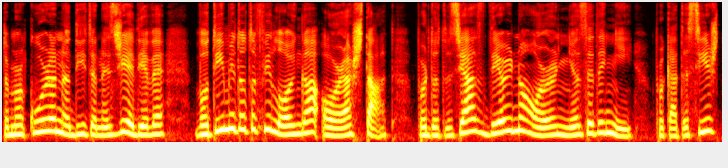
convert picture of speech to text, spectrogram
Të mërkurën në ditën e zgjedhjeve, votimi do të fillojë nga ora 7, por do të zgjasë deri në orën 21. Përkatësisht,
